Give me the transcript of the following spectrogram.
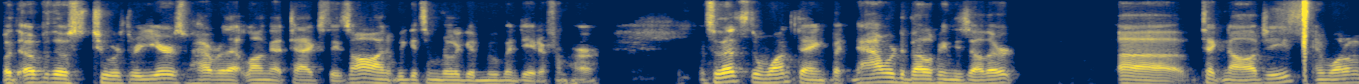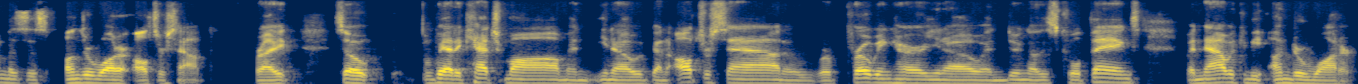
But over those two or three years, however that long that tag stays on, we get some really good movement data from her. And so that's the one thing. But now we're developing these other uh, technologies, and one of them is this underwater ultrasound, right? So we had to catch mom, and you know we've got an ultrasound, and we're probing her, you know, and doing all these cool things. But now we can be underwater,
